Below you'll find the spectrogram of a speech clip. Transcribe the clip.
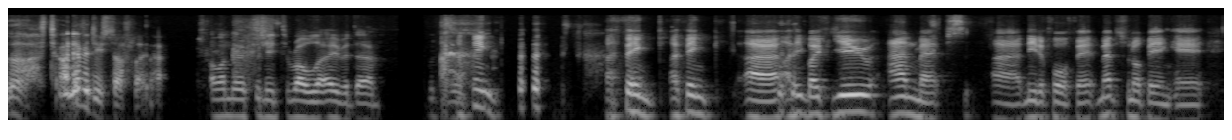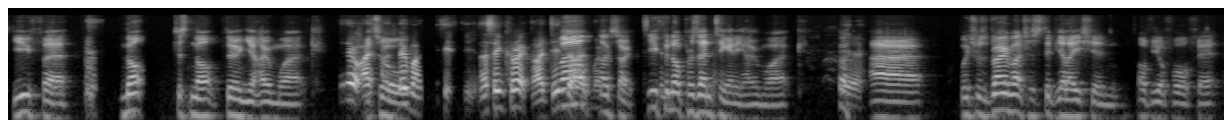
ugh, I never do stuff like that. I wonder if we need to roll it over, Dan. What do you I think? I think, I think, uh, I think both you and Meps uh, need a forfeit. Meps for not being here, you for not just not doing your homework. No, I, At all. no, that's incorrect. I did. Well, I'm sorry, you for not presenting any homework, Yeah. uh, which was very much a stipulation of your forfeit.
